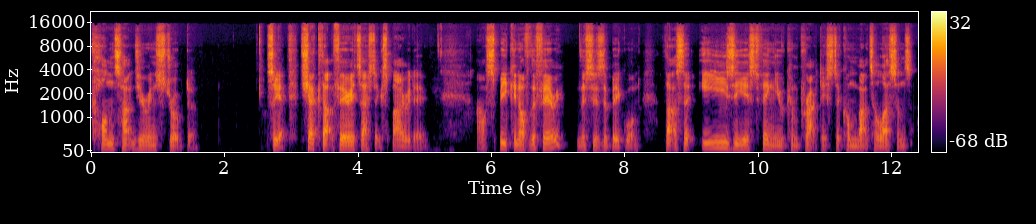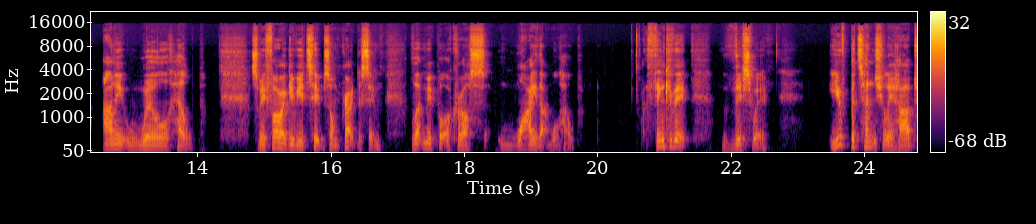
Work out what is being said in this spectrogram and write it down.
contact your instructor. So yeah, check that theory test expiry date. Now, speaking of the theory, this is a big one. That's the easiest thing you can practice to come back to lessons, and it will help. So, before I give you tips on practicing, let me put across why that will help. Think of it this way you've potentially had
